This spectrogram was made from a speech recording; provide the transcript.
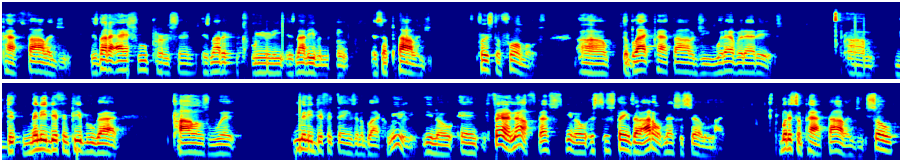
pathology. It's not an actual person. It's not a community. It's not even a thing. It's a pathology, first and foremost. Um, the black pathology, whatever that is. Um, di- many different people got problems with many different things in the black community, you know, and fair enough. That's, you know, it's just things that I don't necessarily like, but it's a pathology. So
